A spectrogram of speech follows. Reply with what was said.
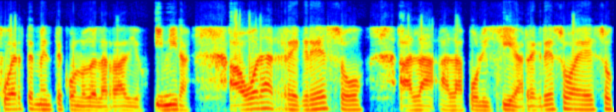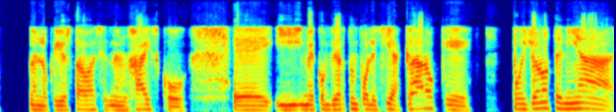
fuertemente con lo de la radio y mira, ahora regreso a la, a la policía, regreso a eso en lo que yo estaba haciendo en high school eh, y me convierto en policía. Claro que pues yo no tenía,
